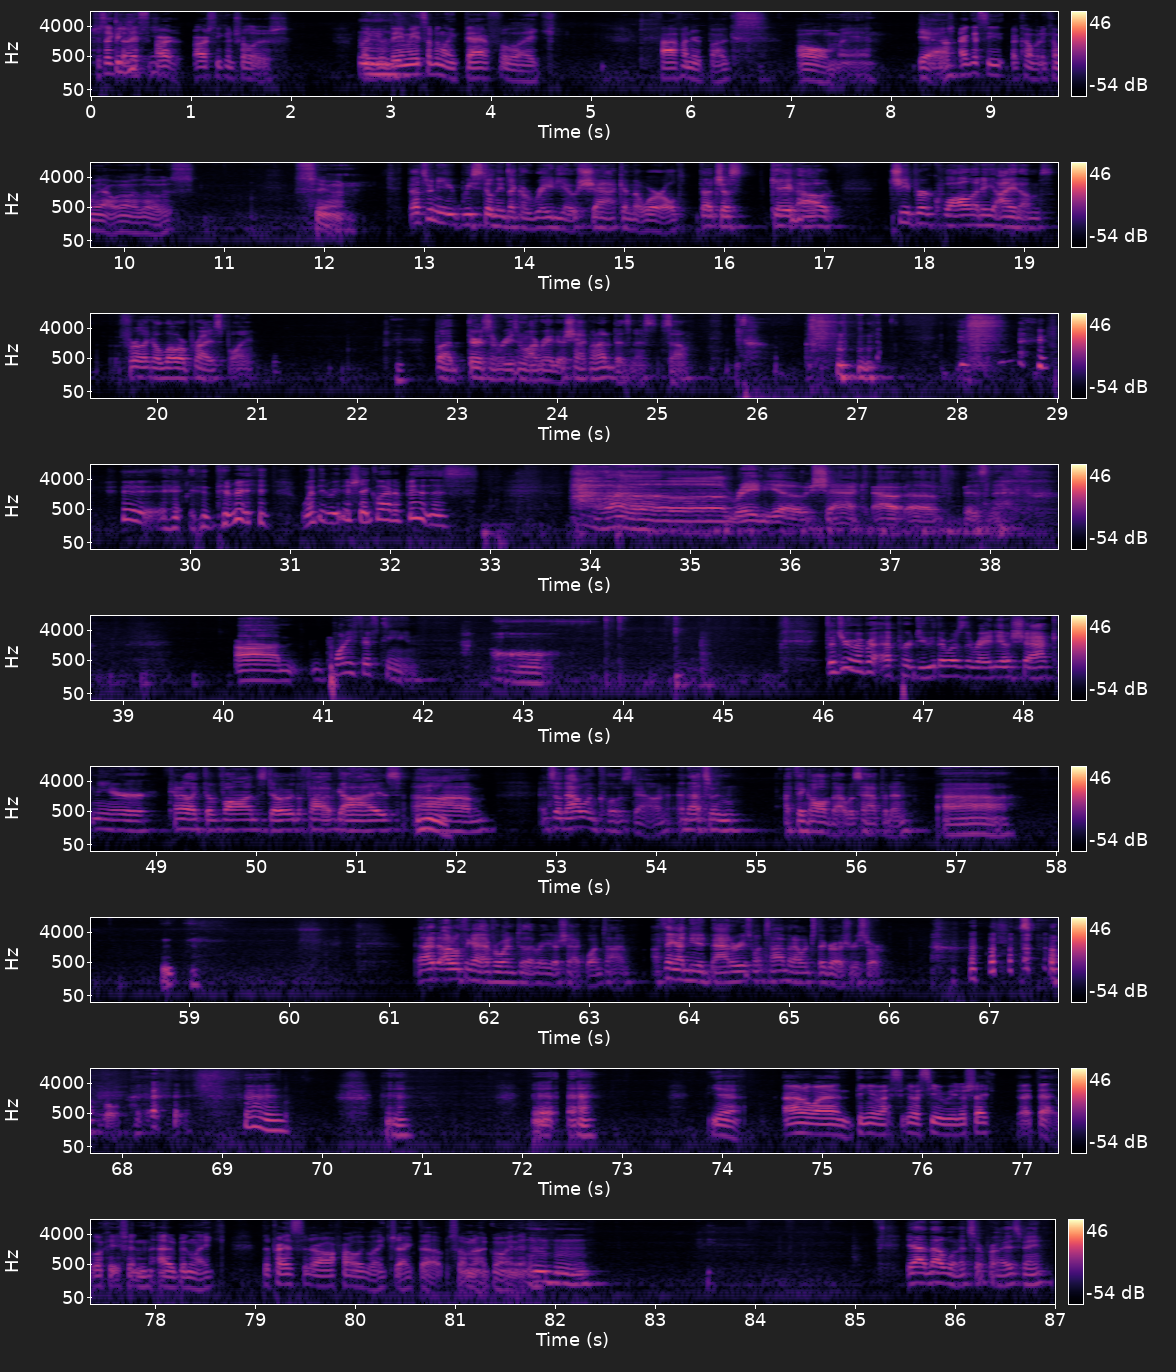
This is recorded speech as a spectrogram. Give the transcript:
Just like But the you- R- RC controllers. Like if mm-hmm. they made something like that for like five hundred bucks, oh man, Yeah. I could see a company coming out with one of those soon. That's when you we still need like a Radio Shack in the world that just gave out cheaper quality items for like a lower price point. But there's a reason why Radio Shack went out of business. So when did Radio Shack go out of business? Uh, Radio Shack out of business. Um, 2015. Oh, Don't you remember at Purdue there was the Radio Shack near kind of like the Von's Dough, the Five Guys, um, and so that one closed down, and that's when I think all of that was happening. ah, And I, I don't think I ever went to the Radio Shack one time. I think I needed batteries one time, and I went to the grocery store. So- yeah, uh, yeah. I don't know why I'm thinking if I see, if I see a Radio Shack at that location, I'd have been like, the prices are all probably like jacked up, so I'm not going there. Mm-hmm. Yeah, that wouldn't surprise me.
